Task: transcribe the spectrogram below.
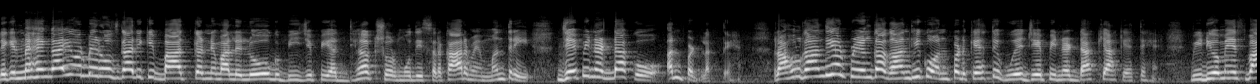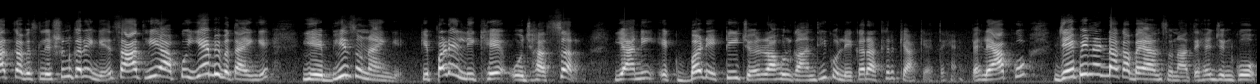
लेकिन महँगाई और बेरोजगारी की बात करने वाले लोग, बीजेपी अध्यक्ष और मोदी सरकार में मंत्री जेपी नड्डा को अनपढ़ लगते हैं। राहुल गांधी और प्रियंका गांधी को अनपढ़ कहते हुए जेपी नड्डा क्या कहते हैं? वीडियो में इस बात का विश्लेषण करेंगे, साथ ही आपको ये भी बताएँगे, ये भी सुनाएँगे कि पढ़े लिखे ओझा सर, यानी एक बड़े टीचर राहुल गांधी को लेकर आखिर क्या कहते हैं? पहले आपको जेपी नड्डा का बयान सुनाते हैं, जिनको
